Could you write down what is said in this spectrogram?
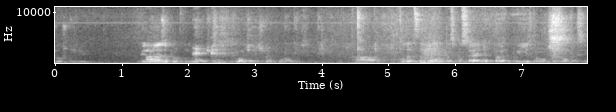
був Андрій. Він мені запропонував вчинити злочин, що я погодився. А, коли це було безпосередньо перед приїздом у вчинного таксі?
